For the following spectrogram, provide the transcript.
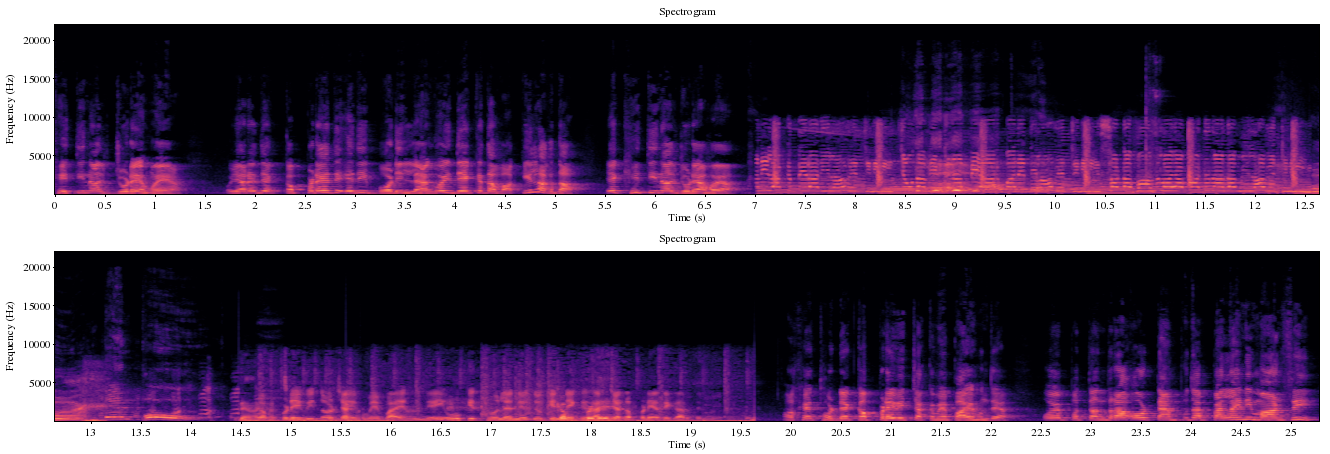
ਖੇਤੀ ਨਾਲ ਜੁੜੇ ਹੋਏ ਆ। ਉਹ ਯਾਰ ਇਹਦੇ ਕੱਪੜੇ ਤੇ ਇਹਦੀ ਬੋਡੀ ਲੈਂਗੁਏਜ ਦੇਖ ਕੇ ਤਾਂ ਵਾਕਈ ਲੱਗਦਾ ਇਹ ਖੇਤੀ ਨਾਲ ਜੁੜਿਆ ਹੋਇਆ। ਨੀ ਲੱਕ ਤੇਰਾ ਰੀਲਾ ਵਿੱਚ ਨਹੀਂ ਚੌਦਾ ਵੀ ਦਿਨ ਪਿਆਰ ਪਰ ਦਿਲਾਂ ਵਿੱਚ ਨਹੀਂ ਸਾਡਾ ਫਾਸਲਾ ਆ ਬਾਦਲਾਂ ਦਾ ਮਿਲਾ ਵਿੱਚ ਨਹੀਂ। ਟੈਂਪੋ ਕੱਪੜੇ ਵੀ ਤੁਹਾਡੇ ਚੱਕਵੇਂ ਪਾਏ ਹੁੰਦੇ ਆ ਉਹ ਕਿੱਥੋਂ ਲੈਣੇ ਹੋ ਤੇ ਉਹ ਕਿੰਨੇ ਕੁ ਖਰਚਾ ਕੱਪੜਿਆਂ ਤੇ ਕਰ ਦਿੰਦੇ ਆ ਆਖੇ ਤੁਹਾਡੇ ਕੱਪੜੇ ਵੀ ਚੱਕਵੇਂ ਪਾਏ ਹੁੰਦੇ ਆ। ਓਏ ਪਤੰਦਰਾ ਉਹ ਟੈਂਪੂ ਦਾ ਪਹਿਲਾਂ ਹੀ ਨਹੀਂ ਮਾਨ ਸੀ।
